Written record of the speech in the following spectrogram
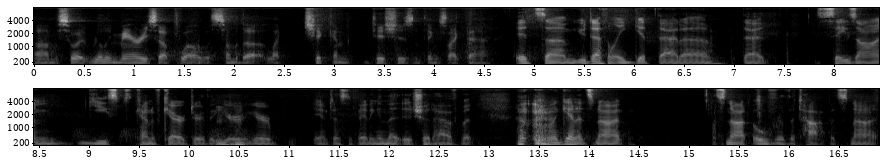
Um, so it really marries up well with some of the like chicken dishes and things like that. it's um you definitely get that uh that saison yeast kind of character that you're you're anticipating and that it should have but again it's not it's not over the top. It's not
